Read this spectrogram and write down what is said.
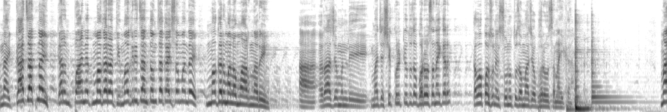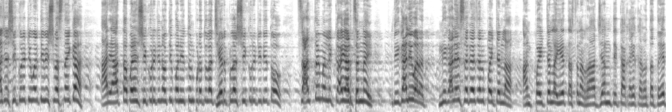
नाही. का जात नाही? कारण पाण्यात मगर राहते. मगरीचा आणि तुमचा काय संबंध आहे? मगर मला मारणार आहे. आ, राजा म्हणले माझ्या सिक्युरिटी तुझा भरोसा नाही कर तेव्हापासून आहे सोनू तुझा माझ्यावर भरोसा नाही का? माझ्या सिक्युरिटीवरती विश्वास नाही का? अरे आतापर्यंत सिक्युरिटी नव्हती पण इथून पुढे तुला झेड प्लस सिक्युरिटी देतो. चालतंय म्हणले काही अडचण नाही. निघाली वरत. निघाले सगळेजण पैठणला. आणि पैठणला येत असताना राजान ते काका हे रथात आहेत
